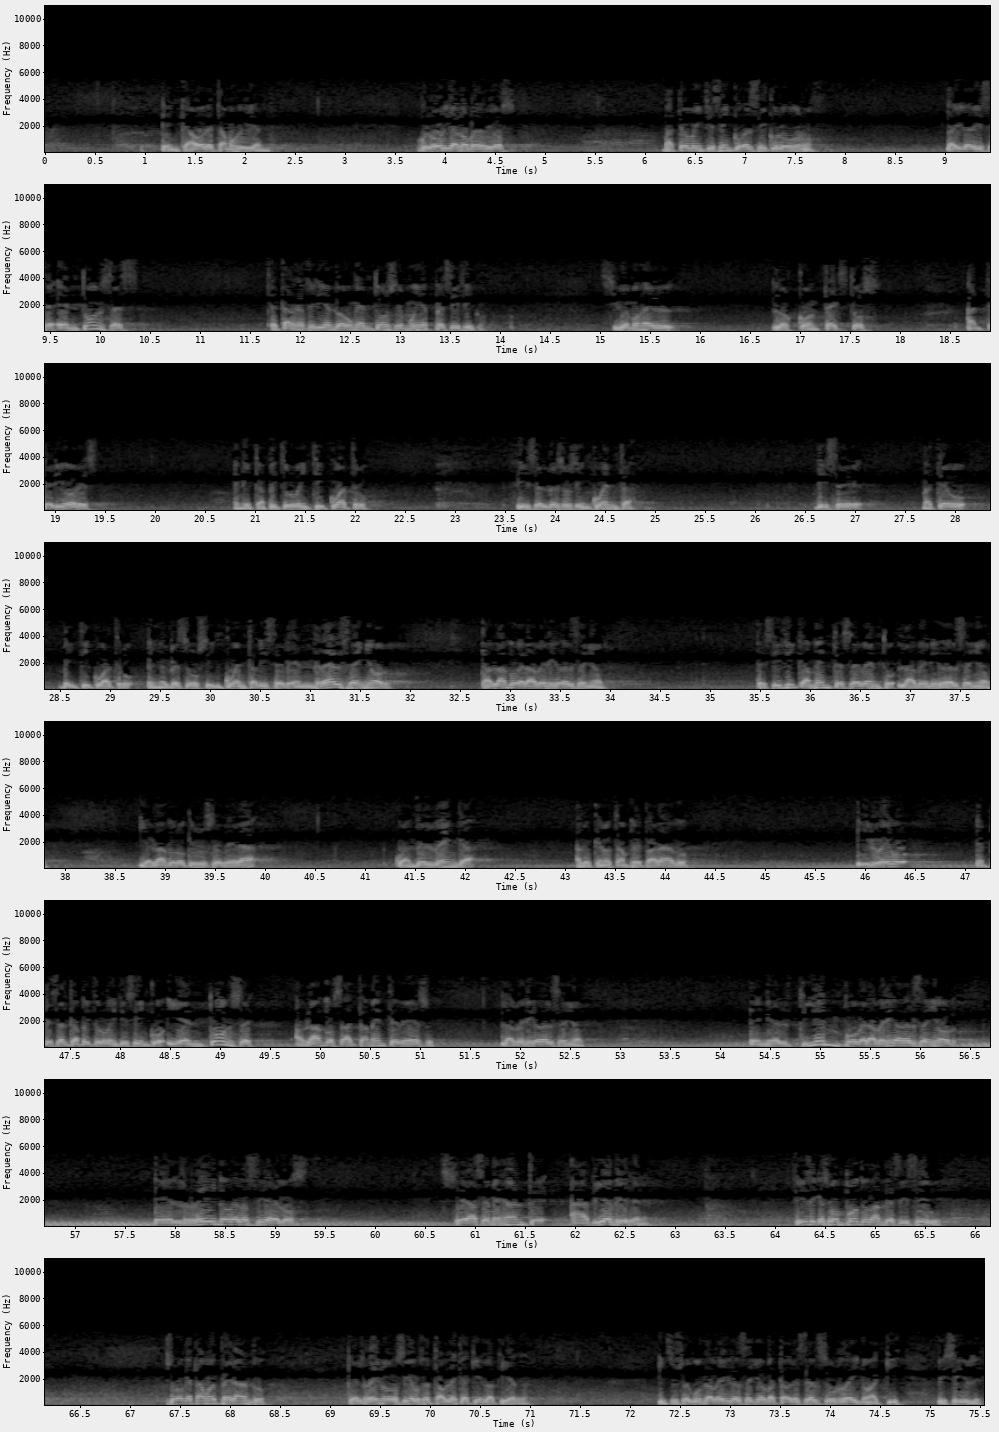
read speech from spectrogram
en que ahora estamos viviendo. Gloria al nombre de Dios. Mateo 25, versículo 1. La Biblia dice, entonces, se está refiriendo a un entonces muy específico. Si vemos los contextos anteriores, en el capítulo 24, dice el verso 50, dice Mateo 24, en el verso 50 dice, vendrá el Señor, está hablando de la venida del Señor, específicamente ese evento, la venida del Señor, y hablando de lo que sucederá cuando Él venga a los que no están preparados, y luego empieza el capítulo 25, y entonces, hablando exactamente de eso, la venida del Señor, en el tiempo de la venida del Señor, el reino de los cielos será semejante a diez vírgenes. Fíjense que es un punto tan decisivo. Eso es lo que estamos esperando, que el reino de los cielos se establezca aquí en la tierra. Y su segunda venida el Señor va a establecer su reino aquí, visible.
